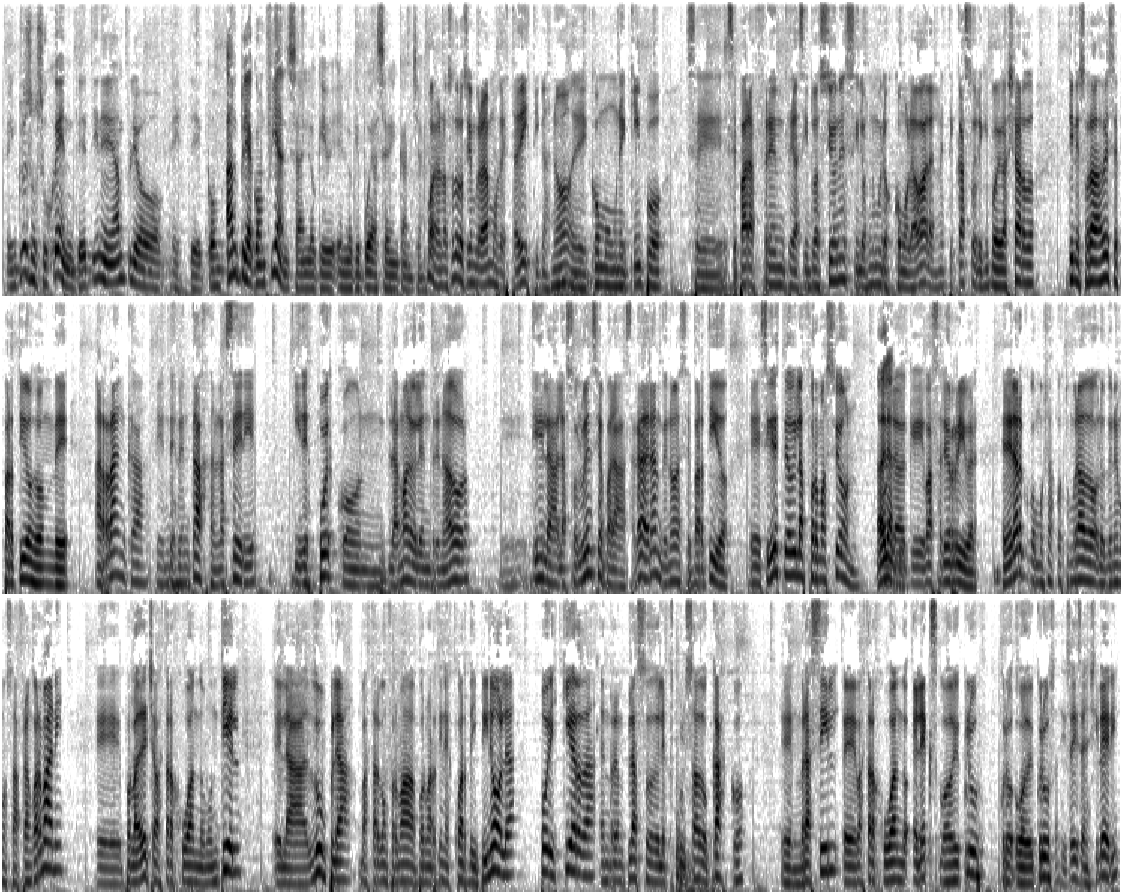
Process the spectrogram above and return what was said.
e incluso su gente tiene amplio este, con, amplia confianza en lo que en lo que puede hacer en cancha. Bueno, nosotros siempre hablamos de estadísticas, ¿no? De cómo un equipo se, se para frente a situaciones y los números como la bala. En este caso, el equipo de Gallardo tiene sobradas veces partidos donde arranca en desventaja en la serie y después con la mano del entrenador eh, tiene la, solvencia para sacar adelante ¿no? ese partido. Eh, si querés te doy la formación con la que va a salir River. En el arco, como ya acostumbrado, lo tenemos a Franco Armani. Eh, por la derecha va a estar jugando Montiel. la dupla va a estar conformada por Martínez Cuarta y Pinola. Por izquierda, en reemplazo del expulsado Casco, en Brasil va a estar jugando el ex Godoy Cruz, Godoy Cruz así se dice en Chileri.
